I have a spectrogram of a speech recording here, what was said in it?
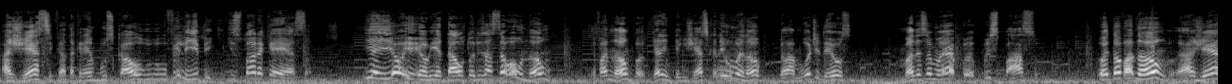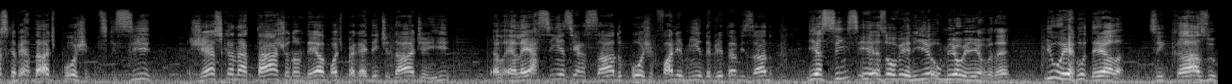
a Jéssica, tá querendo buscar o, Felipe, que, história que é essa? E aí eu, eu ia dar autorização ou não. Eu falei, não, não tem Jéssica nenhuma não, pelo amor de Deus, manda essa mulher pro, pro espaço. Ou então fala, não, é a Jéssica, é verdade, poxa, esqueci. Jéssica Natasha, o nome dela, pode pegar a identidade aí. Ela, ela, é assim, assim, assado. Poxa, falha minha, deveria ter avisado. E assim se resolveria o meu erro, né? E o erro dela, se caso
